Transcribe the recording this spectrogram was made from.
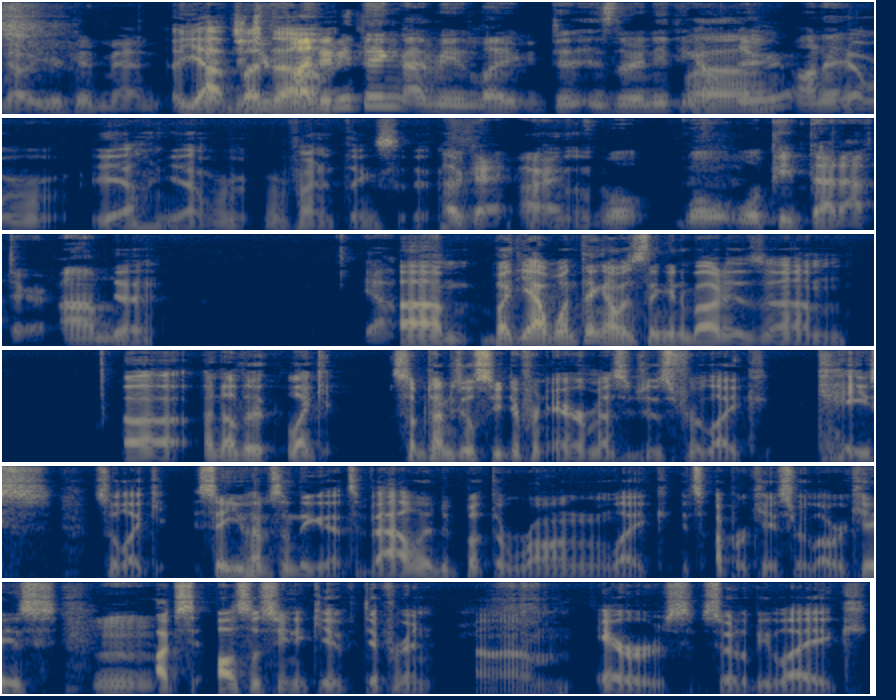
no, you're good, man. Yeah, did but, you find um, anything? I mean, like, did, is there anything uh, out there on it? Yeah, we're yeah, yeah, we're we're finding things. Okay, all right. we'll we'll we'll peep that after. Um, yeah, yeah. Um, but yeah, one thing I was thinking about is um, uh, another like sometimes you'll see different error messages for like case So like, say you have something that's valid, but the wrong like it's uppercase or lowercase. Mm. I've also seen it give different um, errors. So it'll be like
